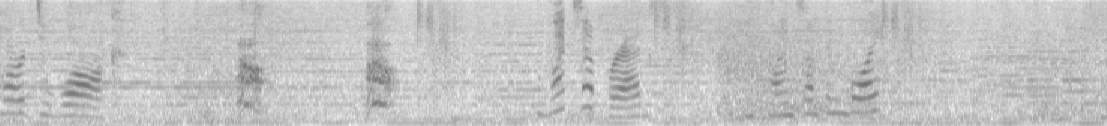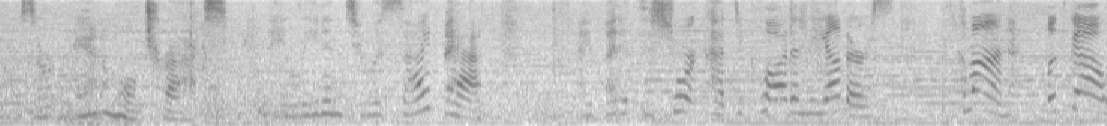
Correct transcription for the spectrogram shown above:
hard to walk. What's up, Rags? You find something, boy? Those are animal tracks. They lead into a side path. I bet it's a shortcut to Claude and the others. Come on, let's go.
